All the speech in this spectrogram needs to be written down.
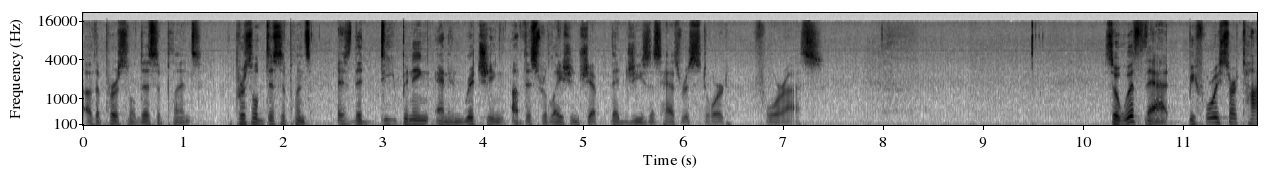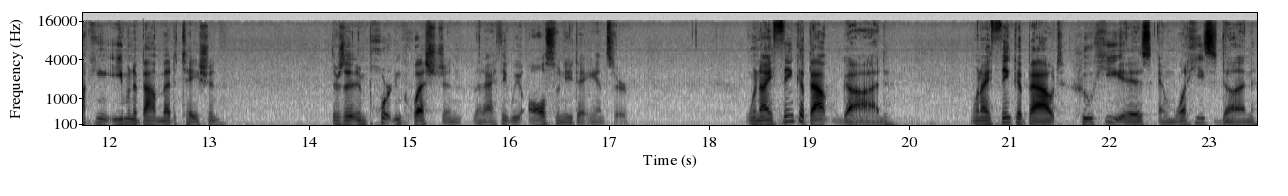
of the personal disciplines. The personal disciplines is the deepening and enriching of this relationship that Jesus has restored for us. So, with that, before we start talking even about meditation, there's an important question that I think we also need to answer when I think about God, when I think about who He is and what He's done,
